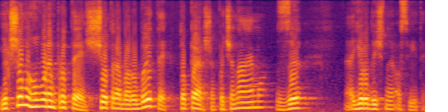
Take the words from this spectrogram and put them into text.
Якщо ми говоримо про те, що треба робити, то перше починаємо з е, юридичної освіти.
